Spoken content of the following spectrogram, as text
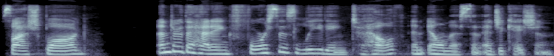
slash blog under the heading Forces Leading to Health and Illness in Education.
